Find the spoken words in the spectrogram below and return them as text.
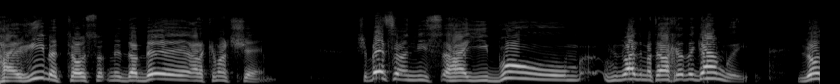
הארי בתוספות מדבר על הקמת שם. שבעצם הניס, הייבום נועד למטרה אחרת לגמרי. לא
